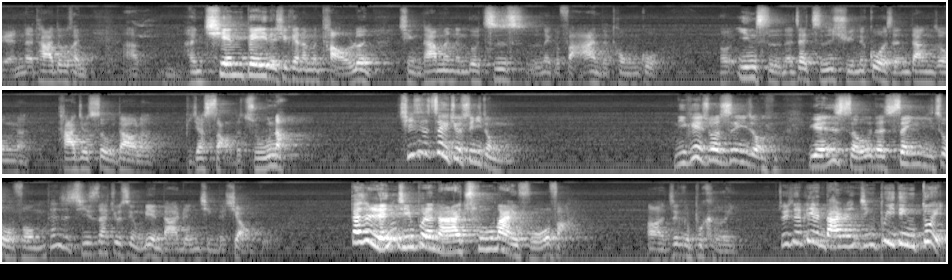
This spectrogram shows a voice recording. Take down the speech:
员呢，他都很啊很谦卑的去跟他们讨论，请他们能够支持那个法案的通过。哦，因此呢，在质询的过程当中呢，他就受到了比较少的阻挠。其实这就是一种你可以说是一种元熟的生意作风，但是其实它就是一种练达人情的效果。但是人情不能拿来出卖佛法，啊，这个不可以。所以这练达人情不一定对，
